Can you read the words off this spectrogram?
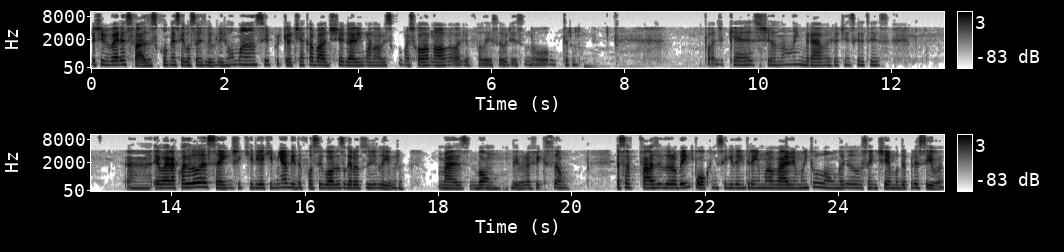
Eu tive várias fases. Comecei gostando de livros de romance, porque eu tinha acabado de chegar em uma nova uma escola nova. Olha, eu falei sobre isso no outro podcast. Eu não lembrava que eu tinha escrito isso. Ah, eu era quase adolescente e queria que minha vida fosse igual a dos garotos de livro. Mas, bom, livro é ficção. Essa fase durou bem pouco, em seguida entrei em uma vibe muito longa de adolescente emo depressiva,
